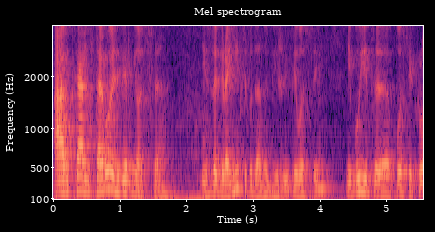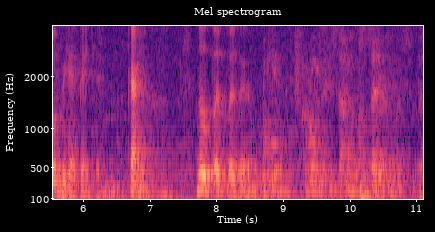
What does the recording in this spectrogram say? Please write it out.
А вот Карл II, он вернется из-за границы, куда он убежит, его сын, и будет э, после Кромвеля опять э, Карл. Ну, По-моему, Кромвель самый представитель да?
